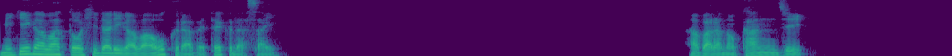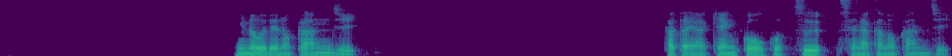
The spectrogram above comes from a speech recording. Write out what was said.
右側と左側を比べてください。あばらの感じ、二の腕の感じ、肩や肩甲骨、背中の感じ。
